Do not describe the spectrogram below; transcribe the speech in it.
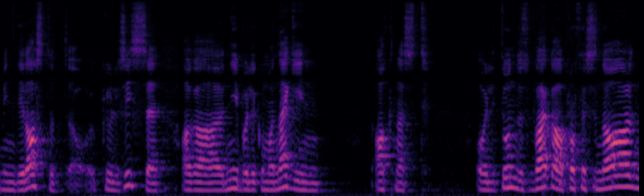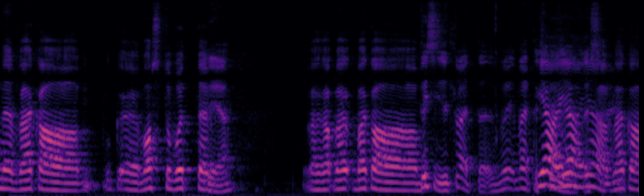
mind ei lastud küll sisse, aga nii palju, kui ma nägin aknast, oli, tundus väga professionaalne, väga äh, vastuvõttev, jah, väga, väga, väga tõsiselt võeta, võetakse. ja, ja, ja. väga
